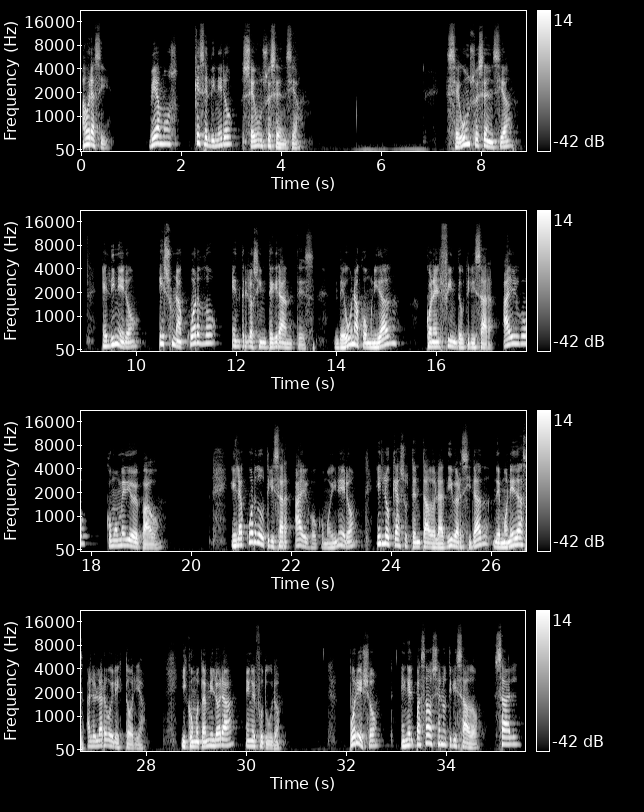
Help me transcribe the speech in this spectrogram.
Ahora sí, veamos qué es el dinero según su esencia. Según su esencia, el dinero es un acuerdo entre los integrantes de una comunidad con el fin de utilizar algo como medio de pago. El acuerdo de utilizar algo como dinero es lo que ha sustentado la diversidad de monedas a lo largo de la historia, y como también lo hará en el futuro. Por ello, en el pasado se han utilizado sal,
